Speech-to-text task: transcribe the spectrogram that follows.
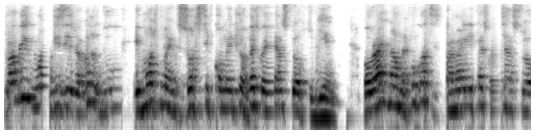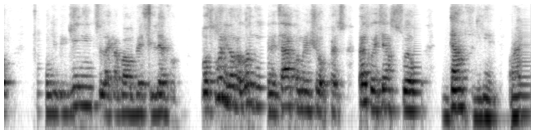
probably of these days we're going to do a much more exhaustive commentary of First Corinthians 12 to the end. But right now, my focus is primarily First Corinthians 12 from the beginning to like about verse 11. But soon enough, we're going to do an entire commentary of First, First Corinthians 12 down to the end. All right.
